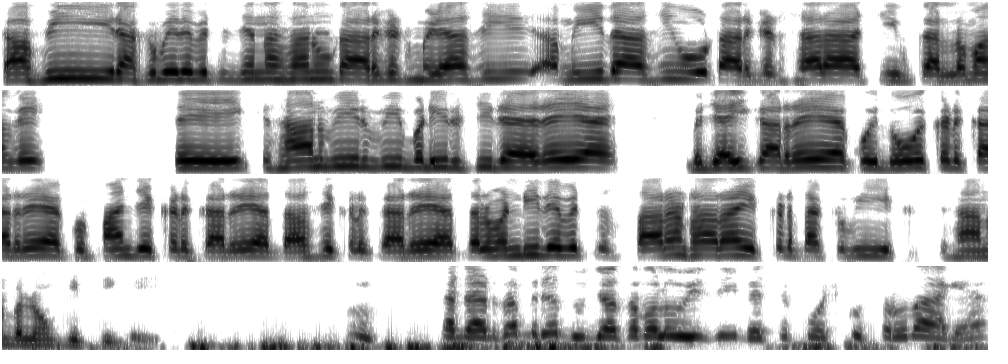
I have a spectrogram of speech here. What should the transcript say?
ਕਾਫੀ ਰਕਬੇ ਦੇ ਵਿੱਚ ਜਿੰਨਾ ਸਾਨੂੰ ਟਾਰਗੇਟ ਮਿਲਿਆ ਸੀ, ਉਮੀਦ ਆ ਅਸੀਂ ਉਹ ਟਾਰਗੇਟ ਸਾਰਾ ਅਚੀਵ ਕਰ ਲਵਾਂਗੇ। ਤੇ ਕਿਸਾਨ ਵੀਰ ਵੀ ਬੜੀ ਰੁਚੀ ਲੈ ਰਹੇ ਆ। ਬਿਜਾਈ ਕਰ ਰਹੇ ਆ ਕੋਈ 2 ਏਕੜ ਕਰ ਰਿਹਾ ਕੋਈ 5 ਏਕੜ ਕਰ ਰਿਹਾ 10 ਏਕੜ ਕਰ ਰਿਹਾ ਤਲਵੰਡੀ ਦੇ ਵਿੱਚ 17 18 ਏਕੜ ਤੱਕ ਵੀ ਇੱਕ ਕਿਸਾਨ ਵੱਲੋਂ ਕੀਤੀ ਗਈ। ਡਾਕਟਰ ਸਾਹਿਬ ਮੇਰਾ ਦੂਜਾ ਸਵਾਲ ਹੋਈ ਸੀ ਵਿੱਚ ਕੁਛ ਕੁ ਉੱਤਰ ਉਹਦਾ ਆ ਗਿਆ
